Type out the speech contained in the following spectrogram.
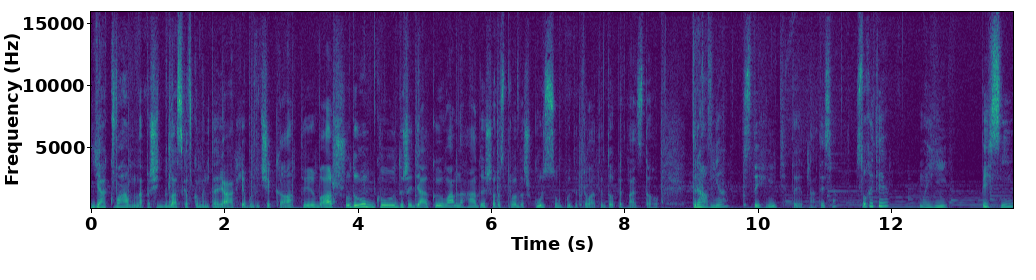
Як вам? Напишіть, будь ласка, в коментарях. Я буду чекати вашу думку. Дуже дякую вам. Нагадую, що розпродаж курсу буде тривати до 15 травня. Встигніть доєднатися. Слухайте мої пісні.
